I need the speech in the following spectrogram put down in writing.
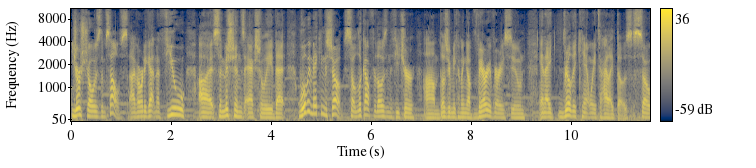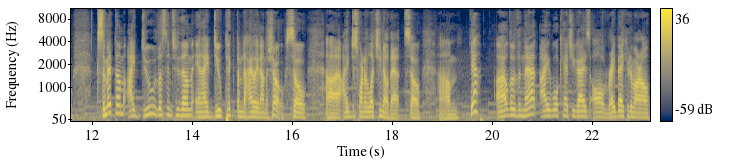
your shows themselves. I've already gotten a few uh, submissions actually that will be making the show, so look out for those in the future. Um, those are going to be coming up very, very soon, and I really can't wait to highlight those. So submit them. I do listen to them, and I do pick them to highlight on the show. So uh, I just wanted to let you know that. So um, yeah. Other than that, I will catch you guys all right back here tomorrow,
